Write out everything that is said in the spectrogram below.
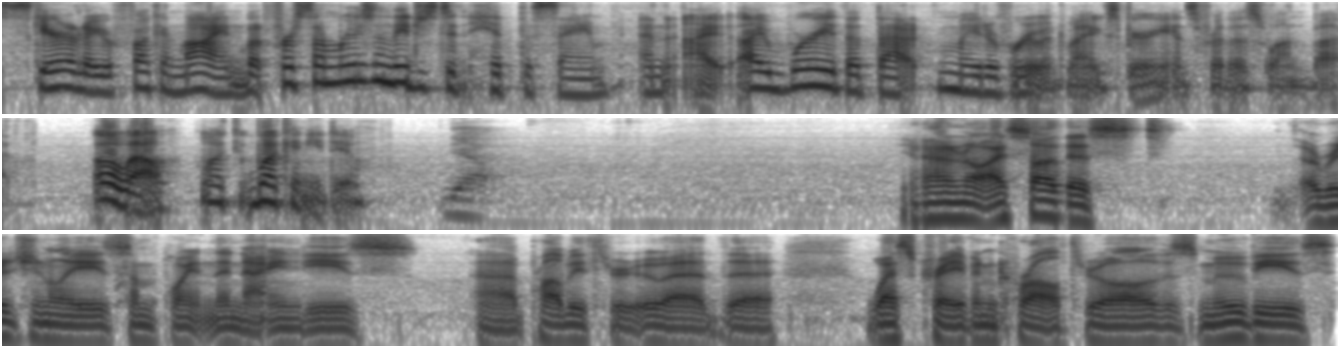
scared out of your fucking mind. But for some reason, they just didn't hit the same, and I I worry that that might have ruined my experience for this one. But oh well, what what can you do? Yeah. Yeah, I don't know. I saw this originally some point in the '90s, uh, probably through uh, the Wes Craven crawl through all of his movies,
